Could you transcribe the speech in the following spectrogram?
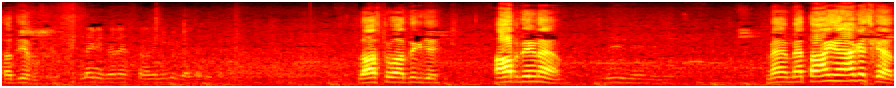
ਸਾਡੀਆਂ ਨਹੀਂ ਨਹੀਂ ਸਰ ਇਸ ਤਰ੍ਹਾਂ ਦੀ ਨਹੀਂ ਕੋਈ ਗੱਲ ਲਾਸਟ ਵਾਰਨਿੰਗ ਜੇ। ਆਪ ਦੇਣਾ। ਨਹੀਂ ਨਹੀਂ ਮੈਂ ਮੈਂ ਤਾਂ ਹੀ ਆਇਆ ਕਿ ਸ਼ਿਕਾਇਤ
